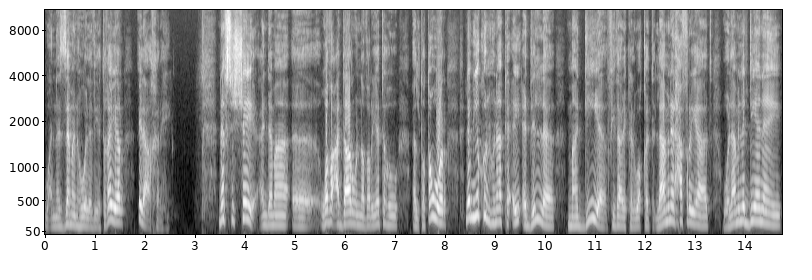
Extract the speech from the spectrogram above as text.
وأن الزمن هو الذي يتغير إلى آخره. نفس الشيء عندما وضع داروين نظريته التطور لم يكن هناك أي أدلة مادية في ذلك الوقت لا من الحفريات ولا من الدي ان اي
